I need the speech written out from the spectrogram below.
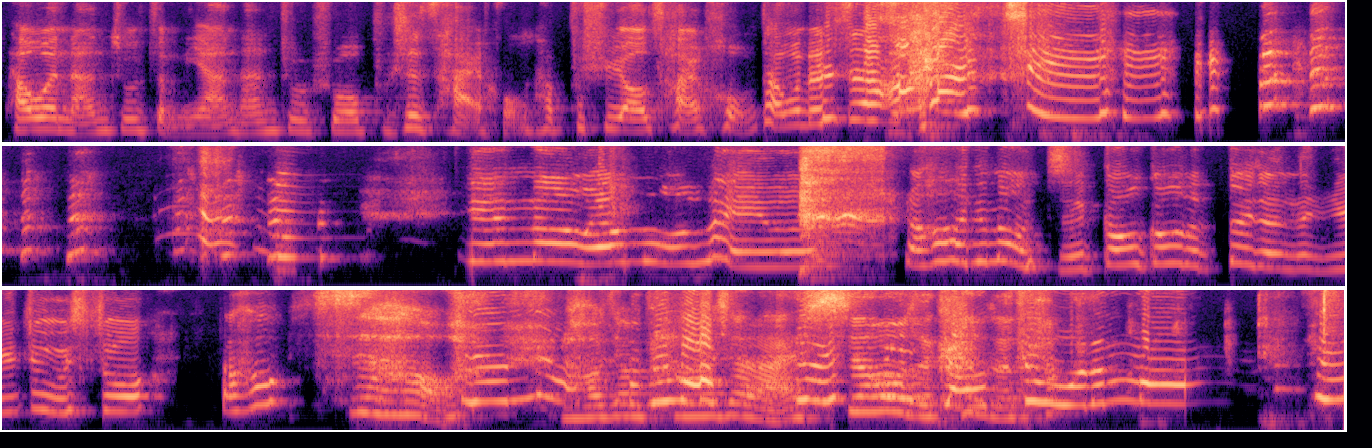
她问男主怎么样，男主说不是彩虹，他不需要彩虹，他们的是爱情。天呐，我要落泪了。然后他就那种直勾勾的对着女主说，然后笑，然后这样趴下来，笑着看着他。我的妈，天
